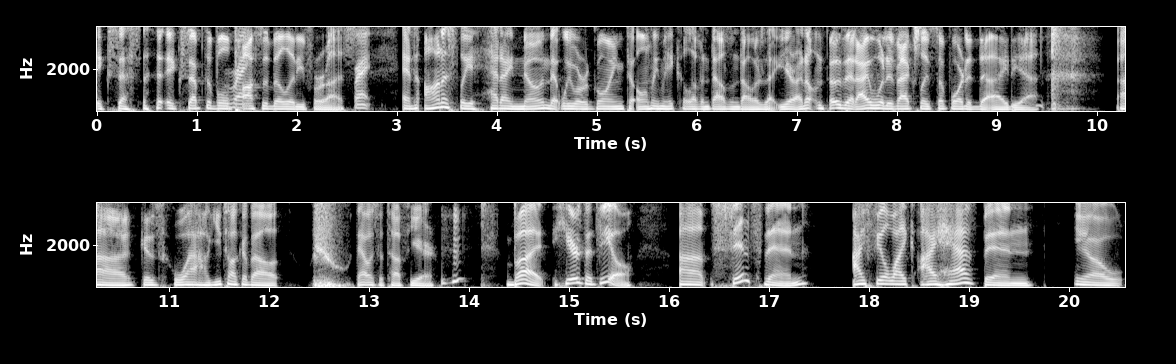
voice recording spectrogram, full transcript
access, acceptable Right. possibility for us. Right. And honestly, had I known that we were going to only make eleven thousand dollars that year, I don't know that I would have actually supported the idea. Because wow, you talk about whew, that was a tough year. But here's the deal: uh, since then, I feel like I have been, you know,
